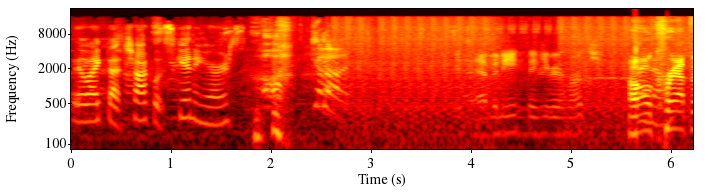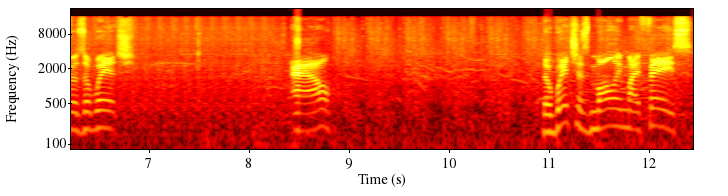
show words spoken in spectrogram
They like that chocolate skin of yours. God. It's ebony. Thank you very much. Oh crap! There's a witch. Ow! The witch is mauling my face.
